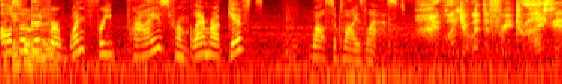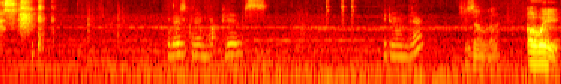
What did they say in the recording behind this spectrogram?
can't Also go good for one free prize from Glamrock Gifts while supplies last. I wonder what the free prize is. well, there's Glamrock Gifts. You doing there? She's down there. Oh wait,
